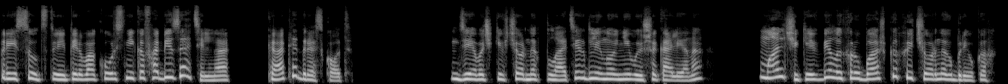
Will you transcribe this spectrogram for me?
присутствие первокурсников обязательно, как и дресс-код. Девочки в черных платьях длиной не выше колена — Мальчики в белых рубашках и черных брюках.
